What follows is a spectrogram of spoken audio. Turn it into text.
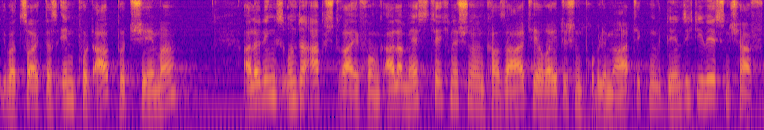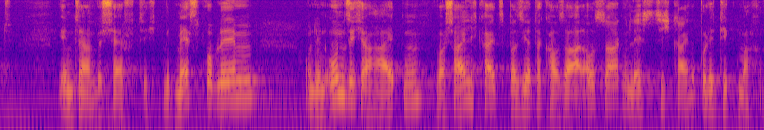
überzeugt das Input-Output-Schema allerdings unter Abstreifung aller messtechnischen und kausaltheoretischen Problematiken, mit denen sich die Wissenschaft intern beschäftigt. Mit Messproblemen und den Unsicherheiten wahrscheinlichkeitsbasierter Kausalaussagen lässt sich keine Politik machen.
